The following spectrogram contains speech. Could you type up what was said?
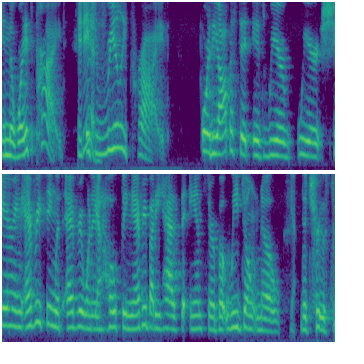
in the word it's pride It it's is. really pride or the opposite is we're we're sharing everything with everyone Yeah. and hoping everybody has the answer but we don't know Yeah. the truth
